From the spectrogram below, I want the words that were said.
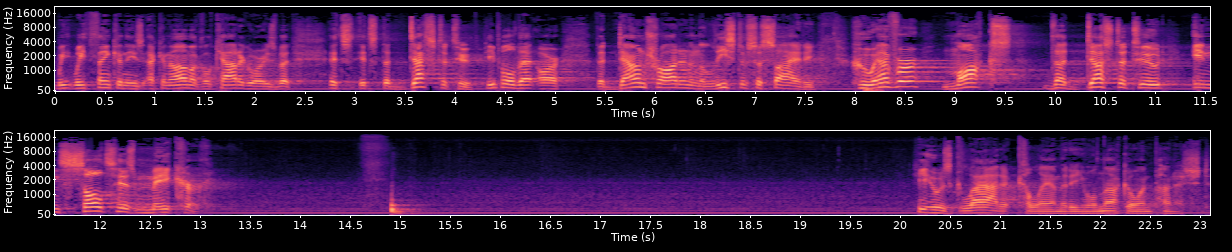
we, we think in these economical categories, but it's, it's the destitute, people that are the downtrodden and the least of society. Whoever mocks the destitute insults his maker. He who is glad at calamity will not go unpunished.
